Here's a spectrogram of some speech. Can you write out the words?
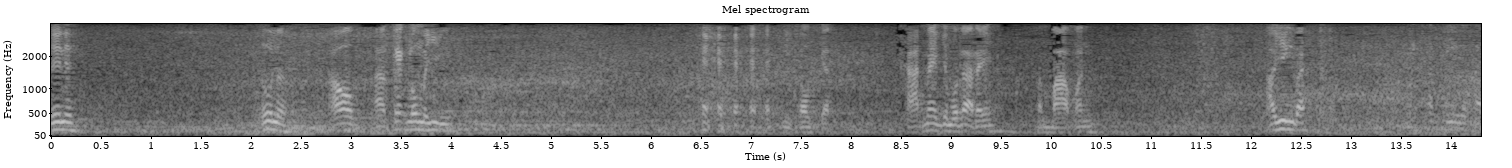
นี่นี่นู่นน่ะเอาเอาแก๊กลงมายิงนี่เขาเก็บขาดแม่งจะหมดอะไรทำบาปมัน เอายิงไปขับดีกว่าเขา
